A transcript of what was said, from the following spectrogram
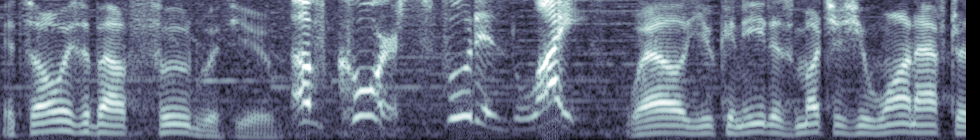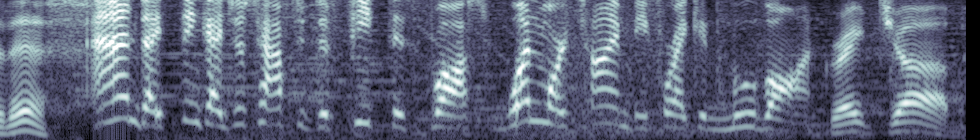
It's always about food with you. Of course, food is life. Well, you can eat as much as you want after this. And I think I just have to defeat this boss one more time before I can move on. Great job.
